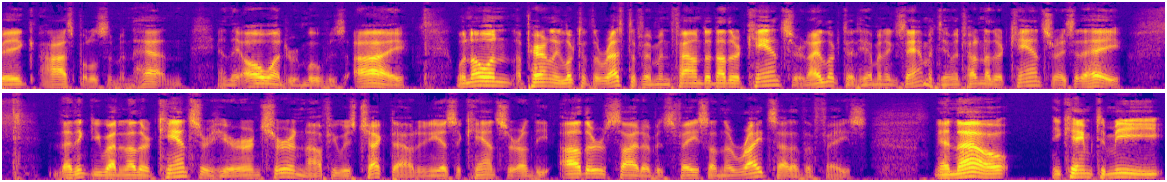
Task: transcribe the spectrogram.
big hospitals in Manhattan, and they all wanted to remove his eye. Well, no one apparently looked at the rest of him and found another cancer. And I looked at him and examined him and found another cancer. I said, hey, I think you got another cancer here. And sure enough, he was checked out, and he has a cancer on the other side of his face, on the right side of the face. And now he came to me,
